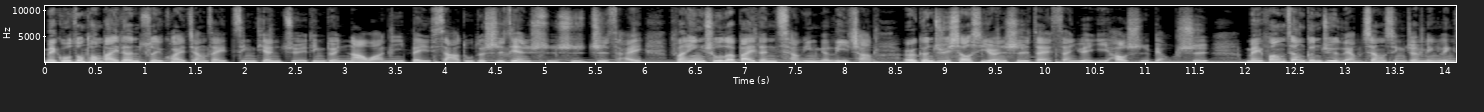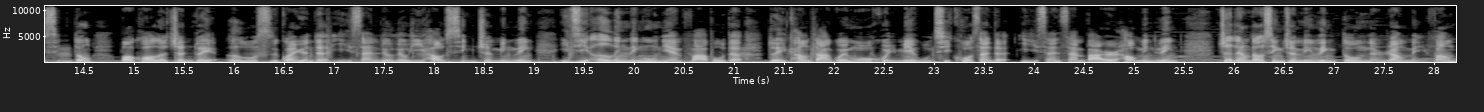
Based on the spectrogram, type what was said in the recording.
美国总统拜登最快将在今天决定对纳瓦尼被下毒的事件实施制裁，反映出了拜登强硬的立场。而根据消息人士在三月一号时表示，美方将根据两项行政命令行动，包括了针对俄罗斯官员的一三六六一号行政命令，以及二零零五年发布的对抗大规模毁灭武器扩散的一三三八二号命令。这两道行政命令。都能让美方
